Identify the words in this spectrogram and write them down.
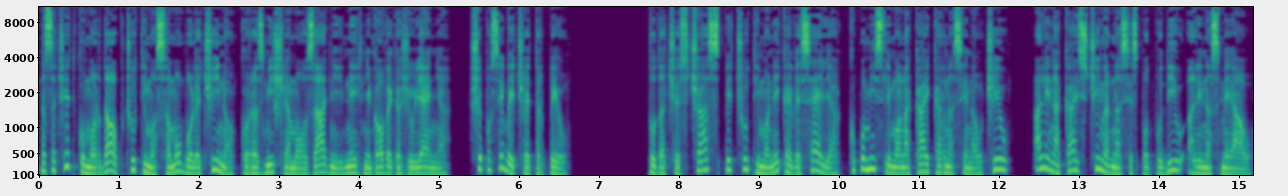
Na začetku morda občutimo samo bolečino, ko razmišljamo o zadnjih dneh njegovega življenja, še posebej, če je trpel. Toda čez čas spet čutimo nekaj veselja, ko pomislimo na kaj, kar nas je naučil, ali na kaj, s čimer nas je spodbudil ali nasmejal.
